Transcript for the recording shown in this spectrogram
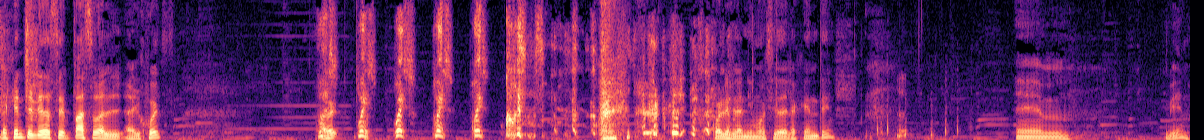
La gente le hace paso al, al juez. Ver, Juez, juez, juez, juez, juez. ¿cuál es la animosidad de la gente? Em, bien.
